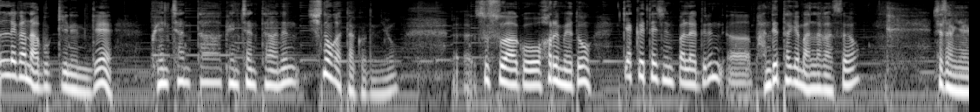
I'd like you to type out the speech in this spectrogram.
빨래가 나부끼는 게 괜찮다, 괜찮다 하는 신호 같았거든요. 어, 수수하고 허름해도 깨끗해진 빨래들은 어, 반듯하게 말라갔어요. 세상에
